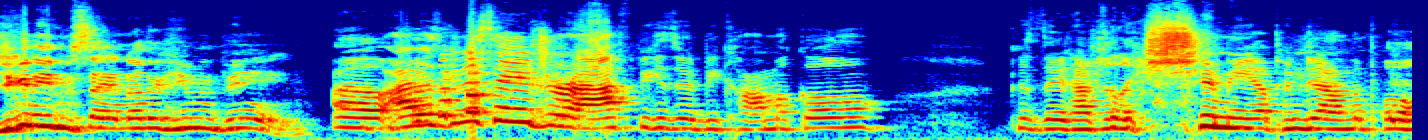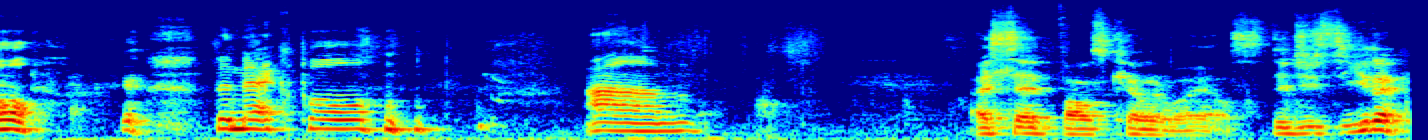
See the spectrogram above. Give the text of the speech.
You can even say another human being. Oh, I was gonna say a giraffe because it would be comical. Because they'd have to like shimmy up and down the pole, the neck pole. Um, I said false killer whales. Did you see? You know,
